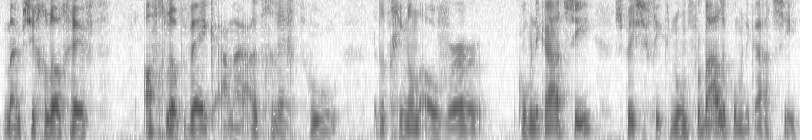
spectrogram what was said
Mijn psycholoog heeft afgelopen week aan mij uitgelegd hoe. Dat ging dan over communicatie, specifiek non-verbale communicatie.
